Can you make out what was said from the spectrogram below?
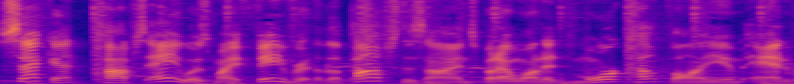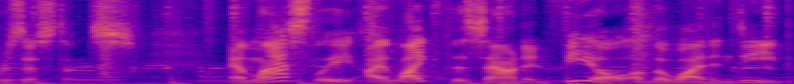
Second, Pops A was my favorite of the Pops designs, but I wanted more cup volume and resistance. And lastly, I liked the sound and feel of the wide and deep,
